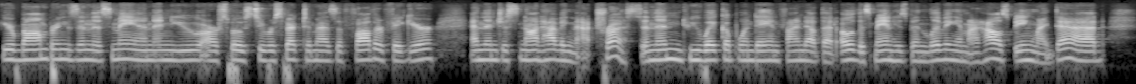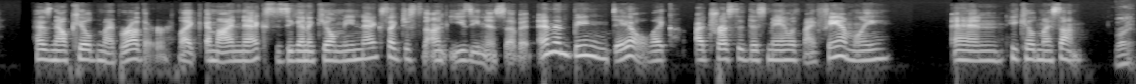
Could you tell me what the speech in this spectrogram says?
your mom brings in this man and you are supposed to respect him as a father figure and then just not having that trust. And then you wake up one day and find out that oh this man who's been living in my house being my dad has now killed my brother. Like am i next? Is he going to kill me next? Like just the uneasiness of it. And then being dale like i trusted this man with my family and he killed my son right.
